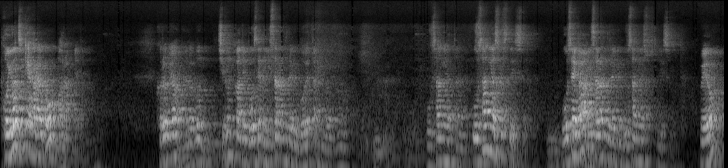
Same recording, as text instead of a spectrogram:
보여지게 하라고 말합니다. 그러면 여러분 지금까지 모세는 이 사람들에게 뭐였다는 거예요? 우상이었다는 우상이었을 수도 있어요. 모세가 이 사람들에게 우상이었을 수도 있습니다. 왜요?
